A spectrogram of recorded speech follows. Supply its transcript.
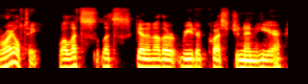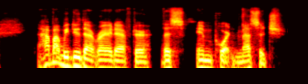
royalty. Well, let's let's get another reader question in here. How about we do that right after this important message?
